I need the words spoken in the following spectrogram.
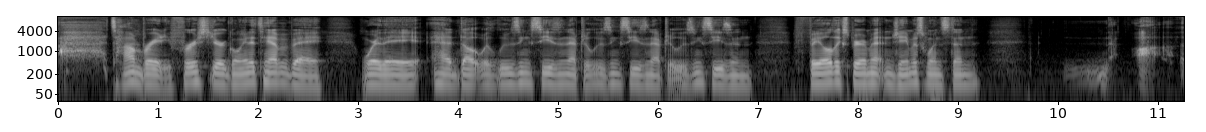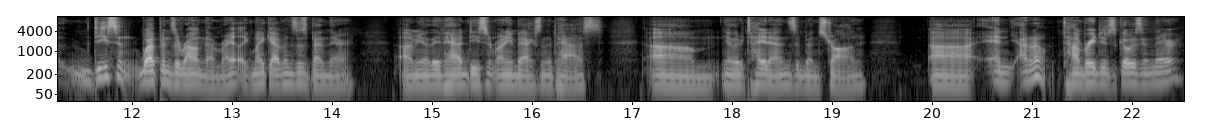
ah, Tom Brady, first year going to Tampa Bay, where they had dealt with losing season after losing season after losing season, failed experiment in Jameis Winston. Decent weapons around them, right? Like Mike Evans has been there. Um, you know, they've had decent running backs in the past. Um, you know, their tight ends have been strong. Uh, and I don't know, Tom Brady just goes in there,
